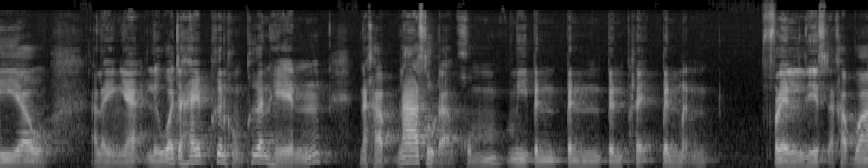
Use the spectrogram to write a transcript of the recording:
เดียวอะไรอย่างเงี้ย หรือว่าจะให้เพื่อนของเพื่อนเห็นนะครับ ล่าสุดอะผมมีเป็นเป็นเป็นเป็นเหมือน friend list นะครับว่า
